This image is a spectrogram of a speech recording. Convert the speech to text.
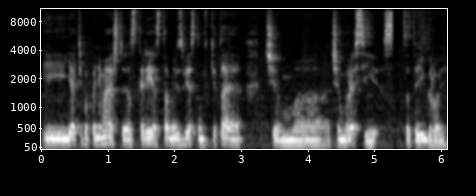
И я типа понимаю, что я скорее стану известным в Китае, чем, э, чем в России с, с этой игрой.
